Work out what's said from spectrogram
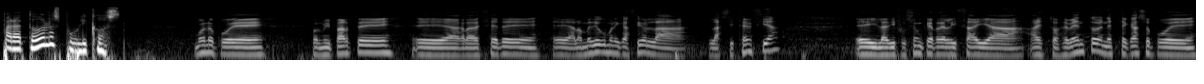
para todos los públicos. Bueno, pues por mi parte eh, agradecer eh, eh, a los medios de comunicación la, asistencia y la difusión que realizáis a, estos eventos. En este caso, pues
